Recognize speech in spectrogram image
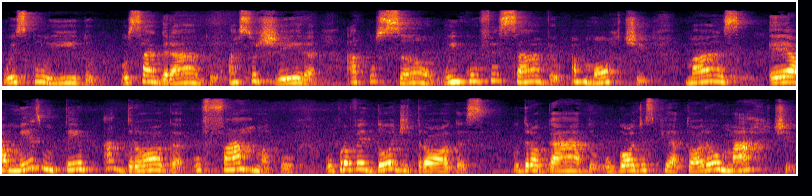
o excluído, o sagrado, a sujeira, a pulsão, o inconfessável, a morte, mas é ao mesmo tempo a droga, o fármaco, o provedor de drogas, o drogado, o bode expiatório ou Marte,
